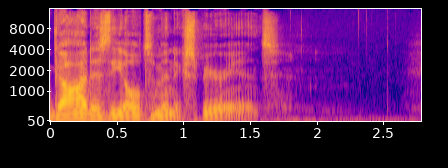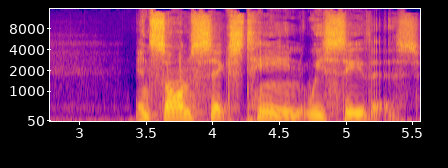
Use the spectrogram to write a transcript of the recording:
God is the ultimate experience. In Psalm 16, we see this.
